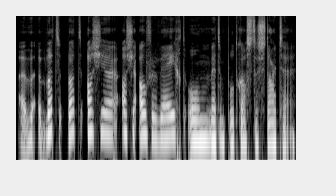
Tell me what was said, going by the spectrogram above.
Eh, wat, wat als, je, als je overweegt om met een podcast te starten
